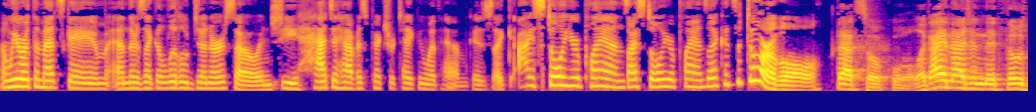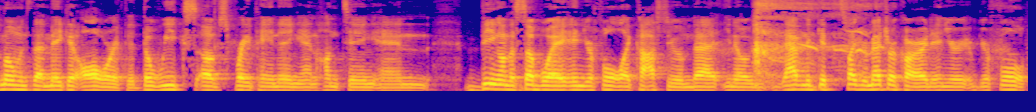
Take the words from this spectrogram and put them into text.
And we were at the Mets game, and there's like a little Jyn Erso, and she had to have his picture taken with him because, like, I stole your plans, I stole your plans. Like, it's adorable. That's so cool. Like I imagine it's those moments that make it all worth it. The weeks of spray painting and hunting and being on the subway in your full like costume that, you know, having to get swipe your Metro card and your your full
